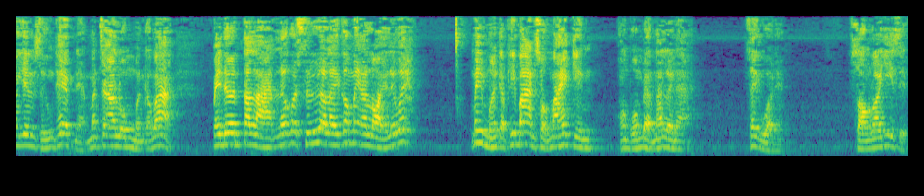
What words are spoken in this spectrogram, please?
มาเรียนหนังสือกรุงเทพเนี่ยมันจะอารมณ์เหมือนกับว่า ไปเดินตลาดแล้วก็ซื้ออะไรก็ไม่อร่อยเลยเว้ยไม่เหมือนกับที่บ้านส่งมาให้กิน ของผมแบบนั้นเลยนะไส้อั่วเนี่ยสองร้อยี่สิบ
